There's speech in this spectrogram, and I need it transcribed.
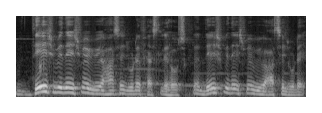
देश विदेश में विवाह से जुड़े फैसले हो सकते हैं, देश विदेश में विवाह से जुड़े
